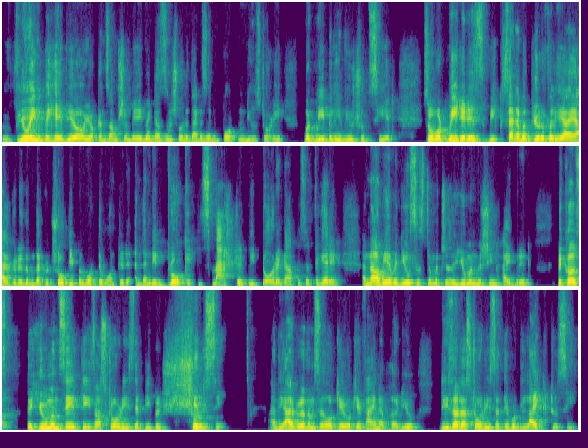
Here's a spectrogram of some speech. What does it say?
viewing behavior or your consumption behavior doesn't show that that is an important news story. But we believe you should see it. So what we did is we set up a beautiful AI algorithm that would show people what they wanted, and then we broke it, we smashed it, we tore it up, we said, forget it. And now we have a new system, which is a human machine hybrid, because the humans say these are stories that people should see. And the algorithm says, okay, okay, fine, I've heard you. These are the stories that they would like to see.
